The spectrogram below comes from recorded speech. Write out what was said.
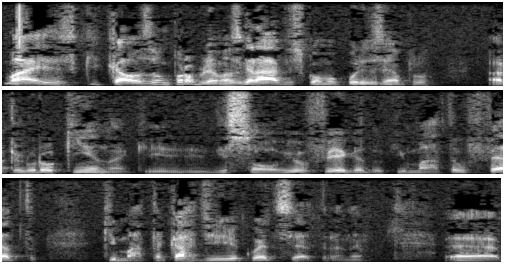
mas que causam problemas graves, como, por exemplo, a cloroquina, que dissolve o fígado, que mata o feto, que mata cardíaco, etc. Né? É,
